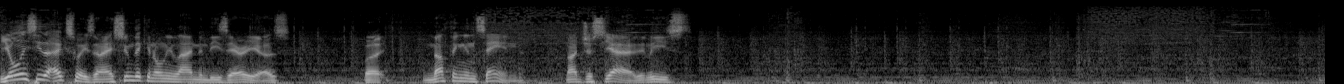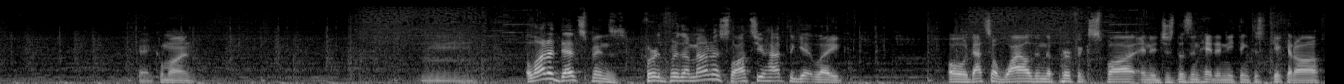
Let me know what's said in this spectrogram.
you only see the X-Ways and I assume they can only land in these areas. But nothing insane. Not just yet, at least. Okay, come on. Hmm. A lot of dead spins. For, for the amount of slots you have to get, like... Oh, that's a wild in the perfect spot, and it just doesn't hit anything to kick it off.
